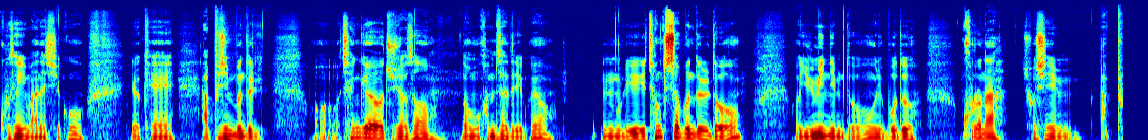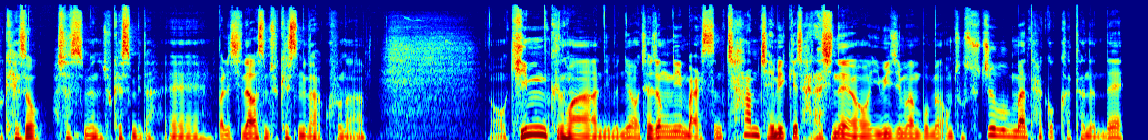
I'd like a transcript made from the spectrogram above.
고생이 많으시고, 이렇게 아프신 분들, 어, 챙겨주셔서 너무 감사드리고요. 음, 우리 청취자분들도, 어, 유미님도, 우리 모두 코로나 조심 앞으로 계속 하셨으면 좋겠습니다. 예, 빨리 지나갔으면 좋겠습니다. 코로나. 어, 김근화님은요, 재정님 말씀 참 재밌게 잘 하시네요. 이미지만 보면 엄청 수줍음만 탈 것 같았는데,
